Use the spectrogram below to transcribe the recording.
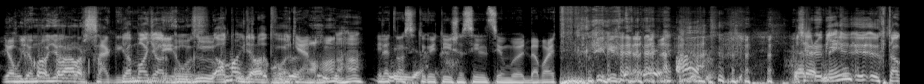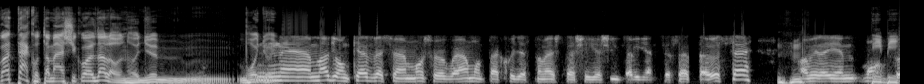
Ja, hogy a Akkor Magyarországi Ja, magyar. Google, A ott magyar ugyanott volt. Google. Aha. Aha. Illetve azt Igen. hittük, hogy ti is a Szilícium völgybe vagy. És erről mi, ők tagadták ott a másik oldalon, hogy, hogy, hogy Nem, nagyon kedvesen mosolyogva elmondták, hogy ezt a mesterséges intelligencia szedte össze, uh-huh. amire én ma Tibi.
